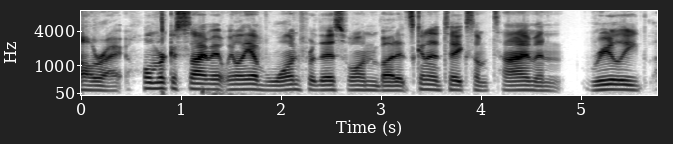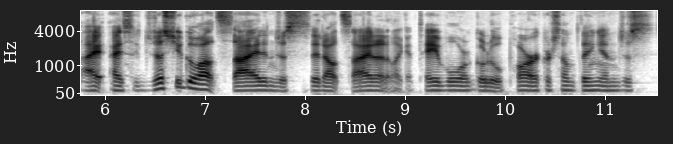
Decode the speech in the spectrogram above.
All right, homework assignment. We only have one for this one, but it's going to take some time. And really, I, I suggest you go outside and just sit outside at like a table or go to a park or something and just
